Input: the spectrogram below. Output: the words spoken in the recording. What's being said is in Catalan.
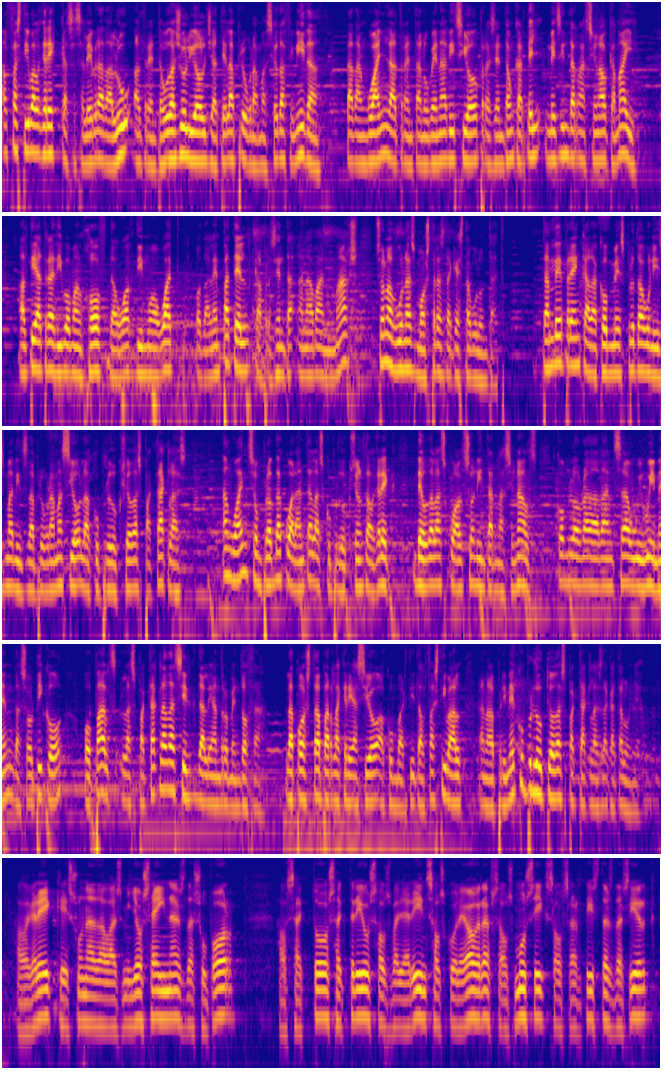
El Festival Grec, que se celebra de l'1 al 31 de juliol, ja té la programació definida. La d'enguany, la 39a edició, presenta un cartell més internacional que mai. El teatre d'Ivo Manhof, de Wagdi Mouawad o de Len Patel, que presenta en Avant March, són algunes mostres d'aquesta voluntat. També pren cada cop més protagonisme dins la programació la coproducció d'espectacles. Enguany són prop de 40 les coproduccions del grec, 10 de les quals són internacionals, com l'obra de dansa We Women de Sol Picó o Pals, l'espectacle de circ de Leandro Mendoza. L'aposta per la creació ha convertit el festival en el primer coproductor d'espectacles de Catalunya. El grec és una de les millors eines de suport als actors, actrius, als ballarins, als coreògrafs, als músics, als artistes de circ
